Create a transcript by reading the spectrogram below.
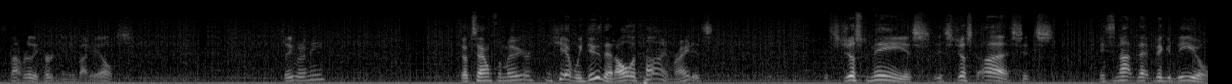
It's not really hurting anybody else. See what I mean? Does that sound familiar? Yeah, we do that all the time, right? It's it's just me. It's it's just us. It's it's not that big a deal.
